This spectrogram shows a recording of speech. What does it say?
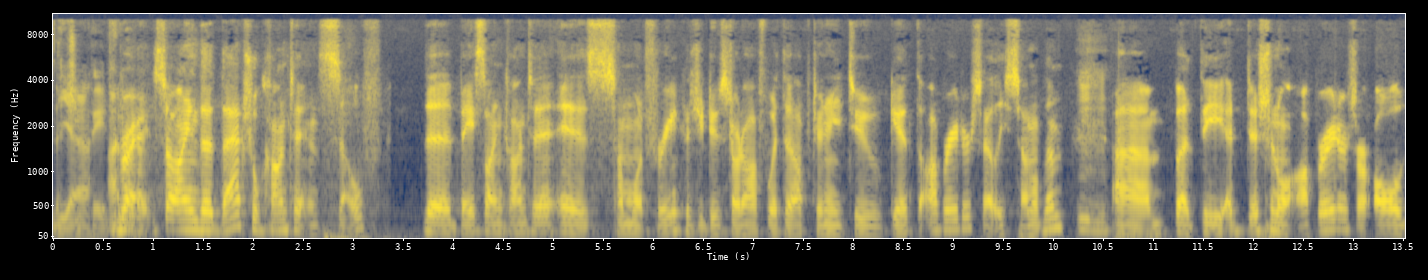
that Yeah, you paid. For. Right. So I mean the the actual content itself, the baseline content is somewhat free because you do start off with the opportunity to get the operators, at least some of them. Mhm. Um, but the additional operators are all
